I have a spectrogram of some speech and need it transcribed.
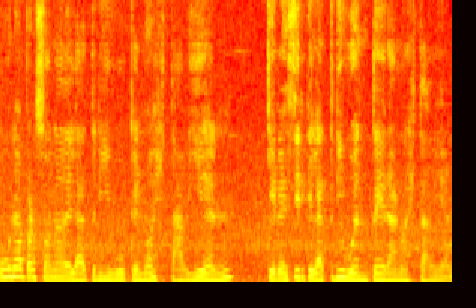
una persona de la tribu que no está bien, quiere decir que la tribu entera no está bien.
